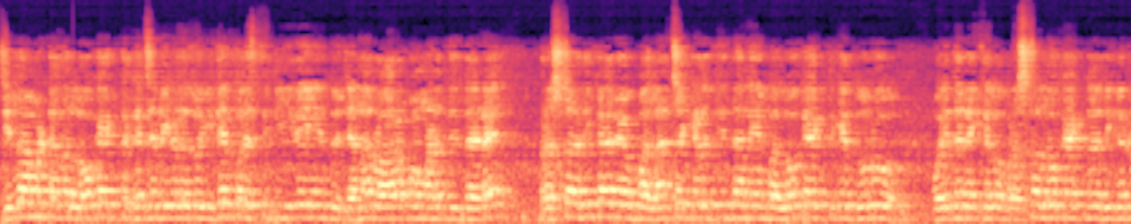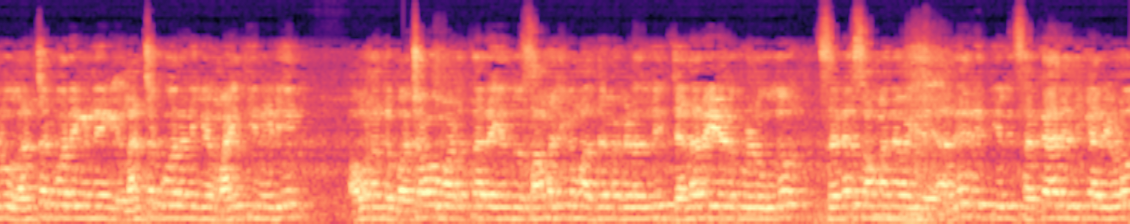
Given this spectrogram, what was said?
ಜಿಲ್ಲಾ ಮಟ್ಟದ ಲೋಕಾಯುಕ್ತ ಕಚೇರಿಗಳಲ್ಲೂ ಇದೇ ಪರಿಸ್ಥಿತಿ ಇದೆ ಎಂದು ಜನರು ಆರೋಪ ಮಾಡುತ್ತಿದ್ದಾರೆ. ಭ್ರಷ್ಟ ಅಧಿಕಾರಿ ಒಬ್ಬ ಲಂಚ ಕೇಳುತ್ತಿದ್ದಾನೆ ಎಂಬ ಲೋಕಾಯುಕ್ತಕ್ಕೆ ದೂರು ಒಯ್ದರೆ ಕೆಲವು ಭ್ರಷ್ಟ ಲೋಕಾಯುಕ್ತ ಅಧಿಕಾರಿಗಳು ಲಂಚಕೋರನಿಗೆ ಲಂಚಕೋರನಿಗೆ ಮಾಹಿತಿ ನೀಡಿ ಅವನನ್ನು ಬಚಾವು ಮಾಡುತ್ತಾರೆ ಎಂದು ಸಾಮಾಜಿಕ ಮಾಧ್ಯಮಗಳಲ್ಲಿ ಜನರೇ ಹೇಳಿಕೊಳ್ಳುವುದು ಸರ್ವೇ ಸಾಮಾನ್ಯವಾಗಿದೆ ಅದೇ ರೀತಿಯಲ್ಲಿ ಸರ್ಕಾರಿ ಅಧಿಕಾರಿಗಳು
